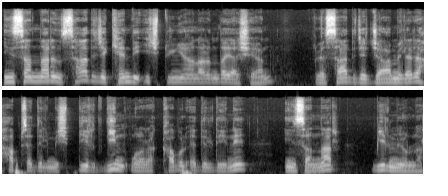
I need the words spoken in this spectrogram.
insanların sadece kendi iç dünyalarında yaşayan ve sadece camilere hapsedilmiş bir din olarak kabul edildiğini insanlar bilmiyorlar.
